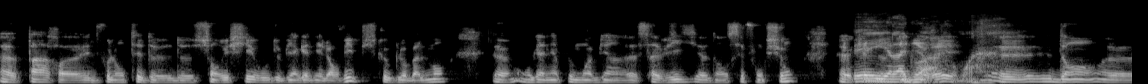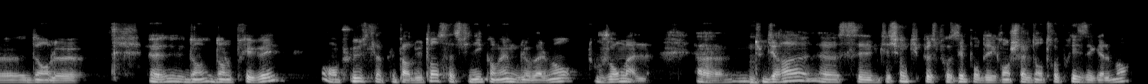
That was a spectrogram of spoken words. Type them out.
euh, par euh, une volonté de, de s'enrichir ou de bien gagner leur vie, puisque globalement, euh, on gagne un peu moins bien euh, sa vie dans ses fonctions. et il y a la gloire, dans, dans, le, dans, dans, le privé. En plus, la plupart du temps, ça se finit quand même globalement toujours mal. Euh, tu diras, euh, c'est une question qui peut se poser pour des grands chefs d'entreprise également.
